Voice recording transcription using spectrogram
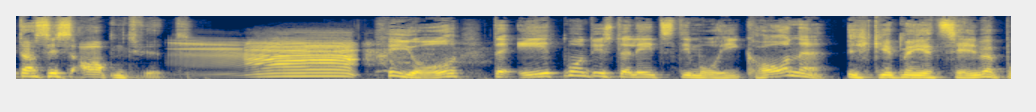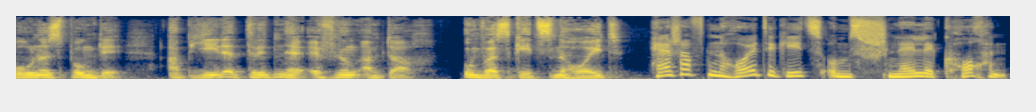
dass es Abend wird. Ja, der Edmund ist der letzte Mohikaner. Ich gebe mir jetzt selber Bonuspunkte ab jeder dritten Eröffnung am Tag. Um was geht's denn heute? Herrschaften, heute geht's ums schnelle Kochen.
